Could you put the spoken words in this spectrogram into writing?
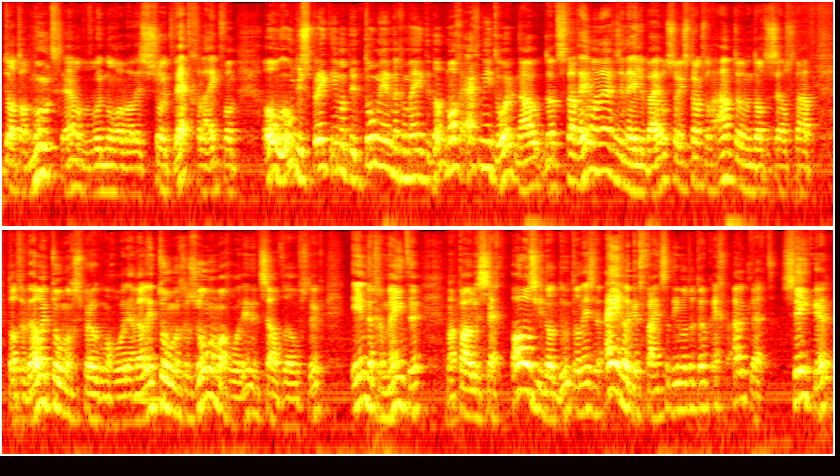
dat dat moet, hè, want het wordt nogal wel eens een soort wet gelijk van, oh, oh, er spreekt iemand in tongen in de gemeente, dat mag echt niet hoor. Nou, dat staat helemaal nergens in de hele Bijbel. Zal je straks nog aantonen dat er zelfs staat dat er wel in tongen gesproken mag worden en wel in tongen gezongen mag worden in hetzelfde hoofdstuk, in de gemeente. Maar Paulus zegt, als je dat doet, dan is het eigenlijk het fijnst dat iemand het ook echt uitlegt. Zeker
